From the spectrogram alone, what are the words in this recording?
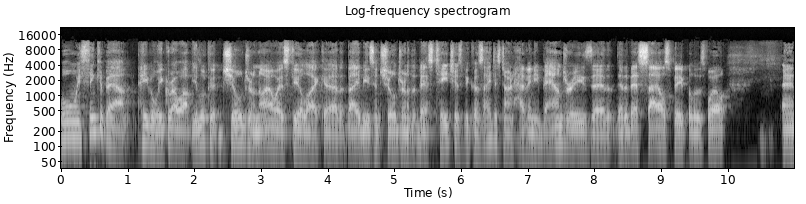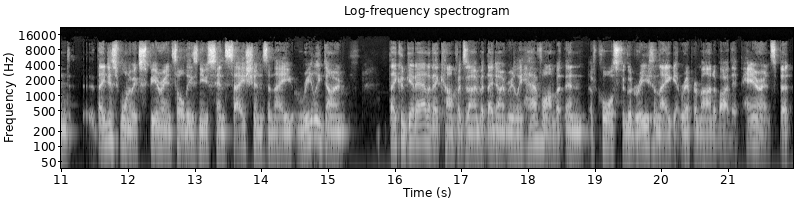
well, when we think about people we grow up, you look at children, and I always feel like uh, the babies and children are the best teachers because they just don't have any boundaries. They're, they're the best salespeople as well. And they just want to experience all these new sensations, and they really don't they could get out of their comfort zone, but they don't really have one. But then, of course, for good reason, they get reprimanded by their parents. But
